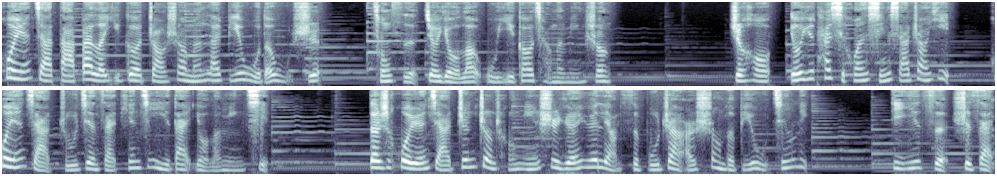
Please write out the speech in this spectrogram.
霍元甲打败了一个找上门来比武的武师，从此就有了武艺高强的名声。之后，由于他喜欢行侠仗义，霍元甲逐渐在天津一带有了名气。但是，霍元甲真正成名是源于两次不战而胜的比武经历。第一次是在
